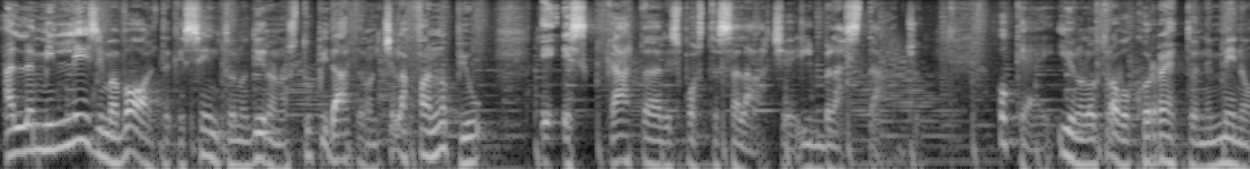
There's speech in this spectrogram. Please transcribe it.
alla millesima volta che sentono dire una stupidata non ce la fanno più e, e scatta la risposta salace, il blastaggio. Ok, io non lo trovo corretto nemmeno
